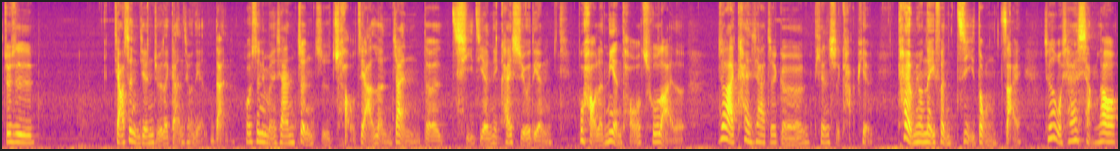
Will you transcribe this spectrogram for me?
就是假设你今天觉得感情有点淡，或是你们现在正值吵架、冷战的期间，你开始有点不好的念头出来了，你就来看一下这个天使卡片，看有没有那一份悸动在。就是我现在想到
